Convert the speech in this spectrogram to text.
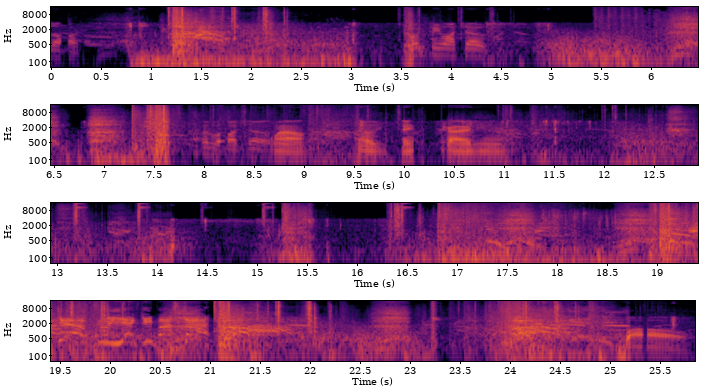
suck. Don't me watch out. Watch out. Wow. That was great. Tried, you know. Death, you Yankee bastard! Wow.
